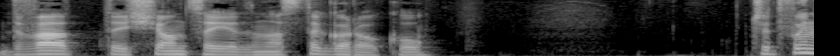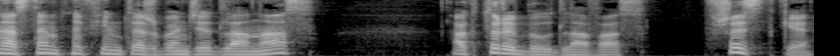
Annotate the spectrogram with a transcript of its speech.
2011 roku. Czy twój następny film też będzie dla nas? A który był dla was? Wszystkie.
